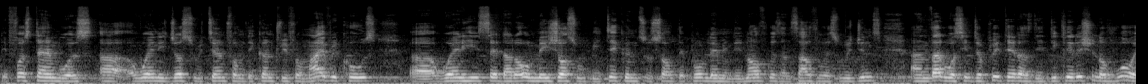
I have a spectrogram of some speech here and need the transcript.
The first time was uh, when he just returned from the country from Ivory Coast, uh, when he said that all measures would be taken to solve the problem in the northwest and southwest regions, and that was interpreted as the declaration of war,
